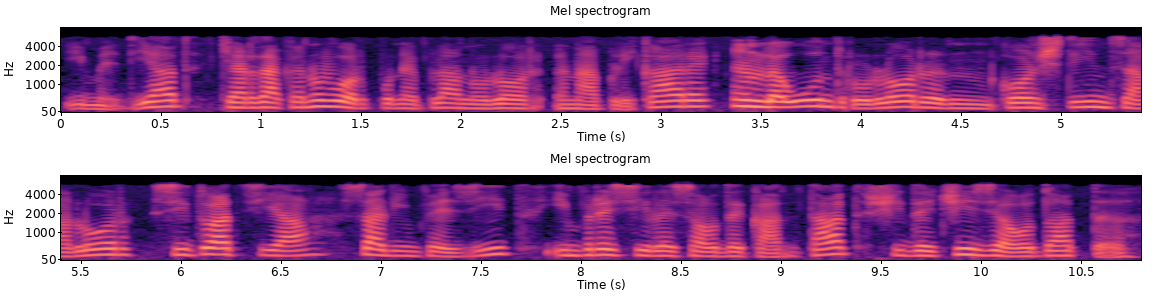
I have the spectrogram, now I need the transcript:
imediat, chiar dacă nu vor pune planul lor în aplicare, în lăuntrul lor, în conștiința lor, situația s-a limpezit, impresiile s-au decantat și decizia odată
